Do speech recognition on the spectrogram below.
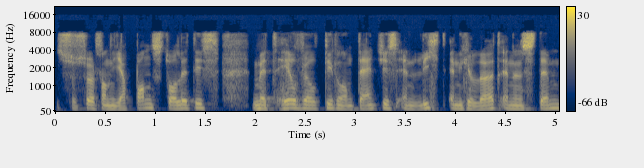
soort soort van Japans toilet is, met heel veel tirlantijntjes en licht en geluid en een stem.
